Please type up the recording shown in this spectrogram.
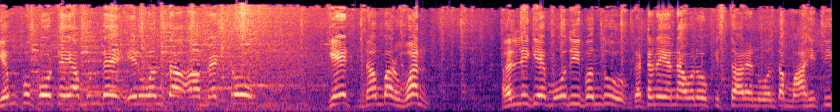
ಕೆಂಪುಕೋಟೆಯ ಮುಂದೆ ಇರುವಂತಹ ಆ ಮೆಟ್ರೋ ಗೇಟ್ ನಂಬರ್ ಒನ್. ಅಲ್ಲಿಗೆ ಮೋದಿ ಬಂದು ಘಟನೆಯನ್ನು ಅವಲೋಕಿಸ್ತಾರೆ ಅನ್ನುವಂತ ಮಾಹಿತಿ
